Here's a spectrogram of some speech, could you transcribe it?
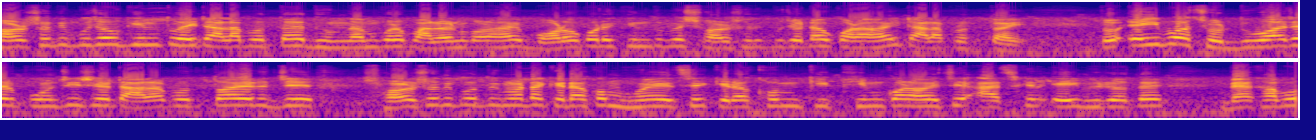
সরস্বতী পুজোও কিন্তু এই টালা প্রত্যয়ে ধুমধাম করে পালন করা হয়। বড় করে কিন্তু বেশ সরস্বতী পুজোটাও করা হয় টালা প্রত্যয়ে। তো এই বছর দু হাজার পঁচিশে টালা প্রত্যয়ের যে সরস্বতী প্রতিমাটা কীরকম হয়েছে, কীরকম কি থিম করা হয়েছে, আজকের এই ভিডিওতে দেখাবো।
